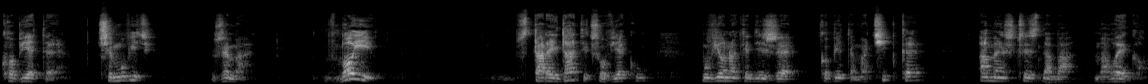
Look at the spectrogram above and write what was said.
kobietę. Czy mówić, że ma. W mojej starej daty człowieku mówiono kiedyś, że kobieta ma cipkę, a mężczyzna ma małego.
